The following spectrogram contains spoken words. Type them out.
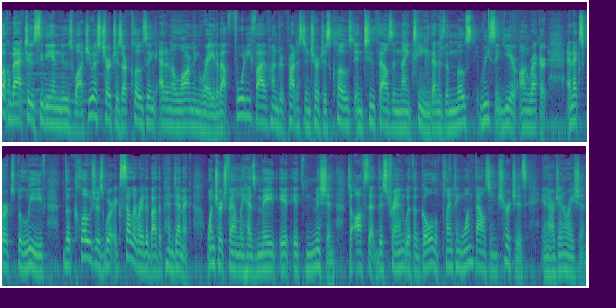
Welcome back to CBN News Watch. U.S. churches are closing at an alarming rate. About 4,500 Protestant churches closed in 2019. That is the most recent year on record. And experts believe the closures were accelerated by the pandemic. One church family has made it its mission to offset this trend with a goal of planting 1,000 churches in our generation.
